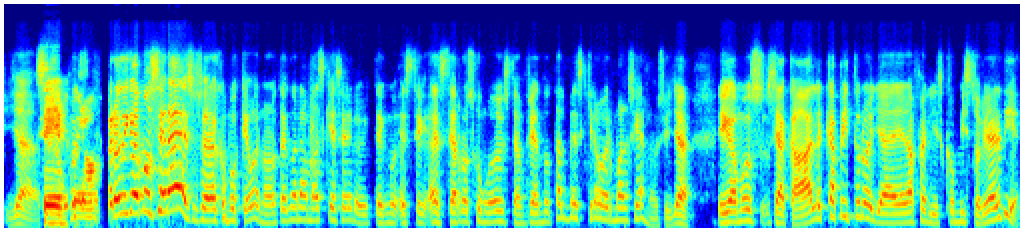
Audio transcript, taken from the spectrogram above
Ya. Sí, pero, pues, pero- pero digamos, era eso. O sea, era como que, bueno, no tengo nada más que hacer. Hoy tengo este, este arroz con huevos está enfriando. Tal vez quiero ver marcianos. Y ya. Digamos, se acaba el capítulo, ya era feliz con mi historia del día.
